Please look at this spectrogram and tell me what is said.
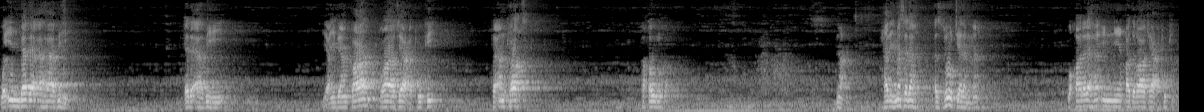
وإن بدأها به بدأها به يعني بأن قال راجعتك فأنكرت فقولها. نعم. هذه مسألة الزوج لما وقال لها إني قد راجعتك.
